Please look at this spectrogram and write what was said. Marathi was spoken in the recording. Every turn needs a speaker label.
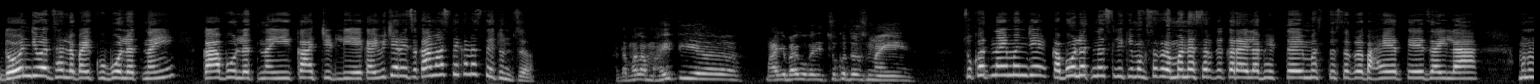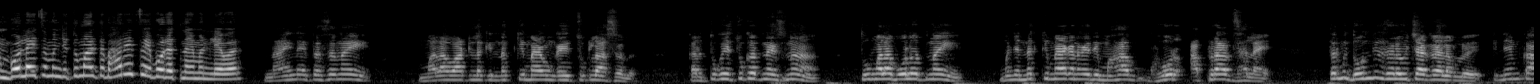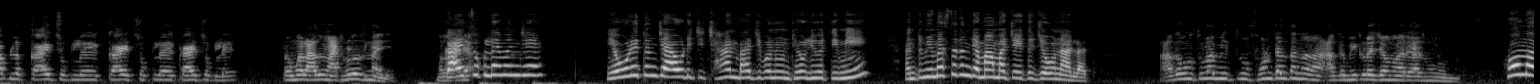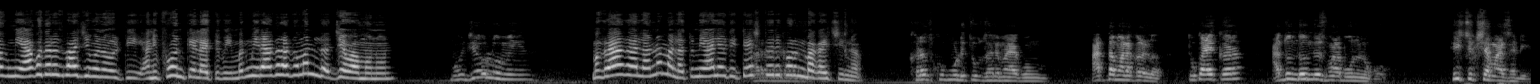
Speaker 1: दोन दिवस झालं बायको बोलत नाही का बोलत नाही का चिडलीये काय विचारायचं काम असते का नसते तुमचं?
Speaker 2: आता मला माहिती आहे, माझी बायको कधी चुकतच नाही.
Speaker 1: चुकत नाही म्हणजे? का बोलत नसली की मग सगळं मनासारखं करायला भेटतंय मस्त सगळं बाहेर ते जायला? म्हणून बोलायचं म्हणजे तुम्हाला तर भारीच आहे बोलत नाही म्हणल्यावर.
Speaker 2: नाही नाही तसं नाही. मला वाटलं की नक्की माझ्याकडून काही चुकलं असेल. कारण तू काही चुकत नाहीस ना. तू मला बोलत नाही. म्हणजे नक्की माझ्याकडनं काही महाघोर अपराध झालाय. तर मी दोन दिवस झाला विचार करायला लागलोय की नेमकं आपलं काय चुकलंय काय चुकलंय काय चुकलंय? पण मला अजून आठवलंच नाही मला
Speaker 1: काय चुकलंय म्हणजे? एवढी तुमच्या आवडीची छान भाजी बनवून ठेवली होती मी आणि तुम्ही मस्त तुमच्या मामाच्या इथं जेवण आलात.
Speaker 2: अगं मग तुला मी तू फोन केलता ना? अगं मी इकडे जेवणार आहे आज म्हणून.
Speaker 1: हो मग मी अगोदरच भाजी बनवली आणि फोन केलाय तुम्ही. मग मी राग राग म्हणलं जेवा म्हणून.
Speaker 2: मग जेवलो मी.
Speaker 1: मग राग आला ना मला. तुम्ही आले होते टेस्ट तरी करून बघायची ना.
Speaker 2: खरंच खूप मोठी चूक झाली माझ्याकडून. आता मला कळलं. तू काय कर? अजून दोन दिवस मला बोलू नको. ही शिक्षा माझ्यासाठी.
